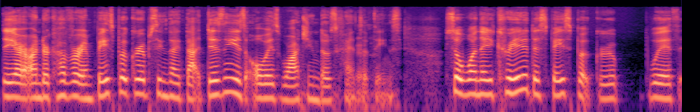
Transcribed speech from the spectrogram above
They are undercover in Facebook groups, things like that. Disney is always watching those kinds of things. So when they created this Facebook group with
